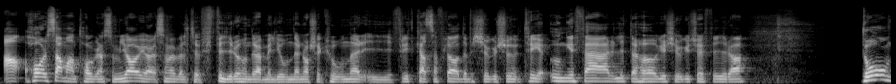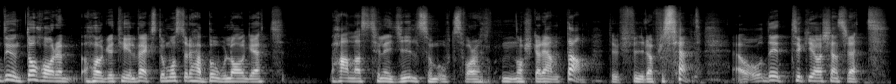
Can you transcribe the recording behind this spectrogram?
ah, har samma antagande som jag gör, som är väl typ 400 miljoner norska kronor i fritt kassaflöde för 2023, ungefär lite högre 2024. Då om du inte har en högre tillväxt, då måste det här bolaget handlas till en yield som motsvarar norska räntan, typ 4 procent. Eh, och det tycker jag känns rätt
